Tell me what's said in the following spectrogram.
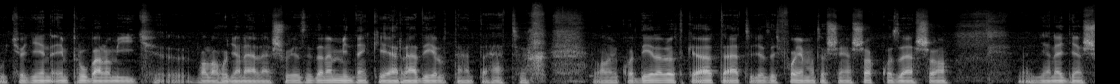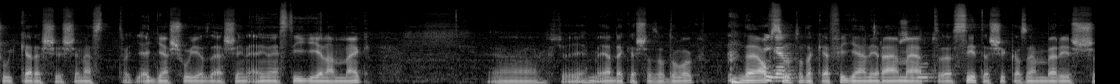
úgyhogy én, én próbálom így valahogyan ellensúlyozni, de nem mindenki el rá délután, tehát valamikor délelőtt kell, tehát hogy ez egy folyamatos ilyen sakkozása, egy ilyen egyensúly keresés, én ezt, vagy egyensúlyozás, én, én ezt így élem meg. Úgyhogy érdekes az a dolog. De abszolút Igen. oda kell figyelni rá, abszolút. mert szétesik az ember, és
